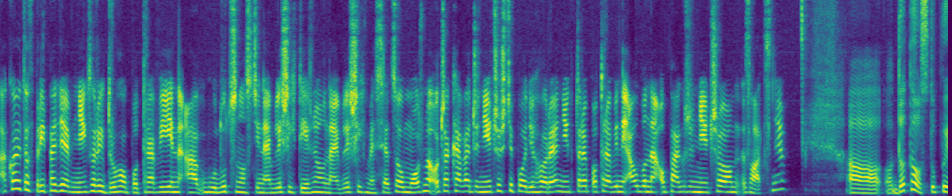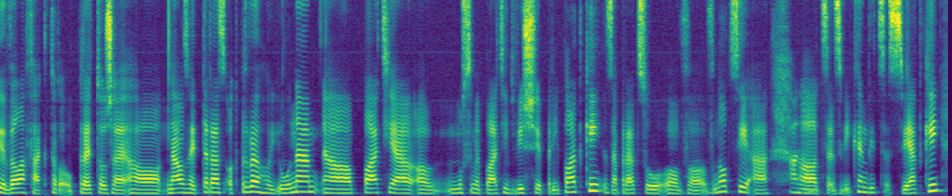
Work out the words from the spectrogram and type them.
Ako je to v prípade niektorých druhov potravín a budúcnosti najbližších týždňov, najbližších najbližších mesiacov môžeme očakávať, že niečo ešte pôjde hore, niektoré potraviny, alebo naopak, že niečo zlacne? Do toho vstupuje veľa faktorov, pretože naozaj teraz od 1. júna platia, musíme platiť vyššie príplatky za prácu v, v noci a ano. cez víkendy, cez sviatky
